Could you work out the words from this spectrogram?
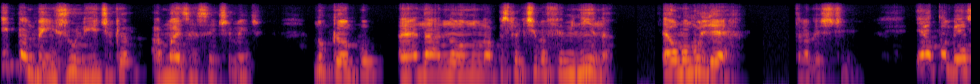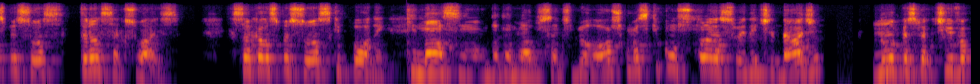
e também jurídica, a mais recentemente, no campo, é, na, no, na perspectiva feminina. É uma mulher travesti. E há também as pessoas transexuais, que são aquelas pessoas que podem, que nascem em um determinado sexo biológico, mas que constroem a sua identidade numa perspectiva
